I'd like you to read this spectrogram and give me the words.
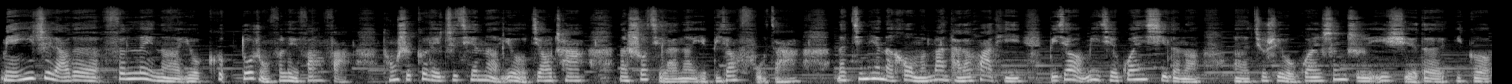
免疫治疗的分类呢，有各多种分类方法，同时各类之间呢又有交叉。那说起来呢也比较复杂。那今天呢和我们漫谈的话题比较有密切关系的呢，呃，就是有关生殖医学的一个，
